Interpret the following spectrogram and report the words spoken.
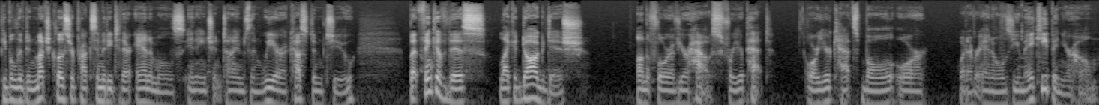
People lived in much closer proximity to their animals in ancient times than we are accustomed to. But think of this like a dog dish on the floor of your house for your pet, or your cat's bowl, or whatever animals you may keep in your home.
